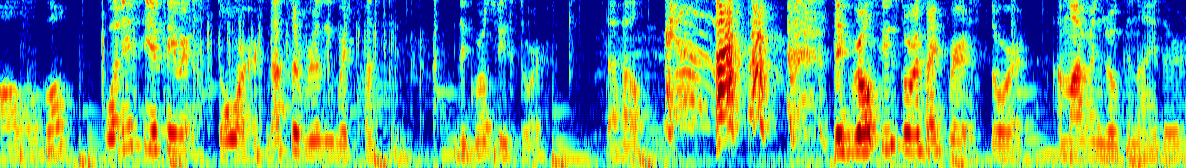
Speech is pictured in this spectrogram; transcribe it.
all of them. What is your favorite store? That's a really weird question. The grocery store. The hell? the grocery store is my favorite store. I'm not even joking either.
